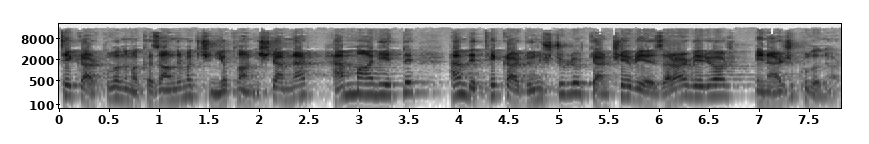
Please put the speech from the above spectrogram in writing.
tekrar kullanıma kazandırmak için yapılan işlemler hem maliyetli hem de tekrar dönüştürülürken çevreye zarar veriyor, enerji kullanıyor.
